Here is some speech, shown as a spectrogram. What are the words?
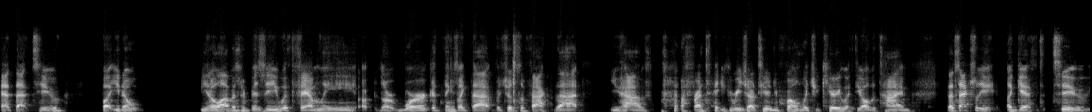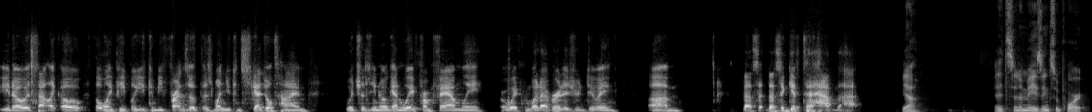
at that too, but you know, you know, a lot of us are busy with family or, or work and things like that. But just the fact that you have a friend that you can reach out to on your phone, which you carry with you all the time, that's actually a gift too. You know, it's not like, oh, the only people you can be friends with is when you can schedule time, which is, you know, again, away from family or away from whatever it is you're doing. Um, that's that's a gift to have that. Yeah. It's an amazing support.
